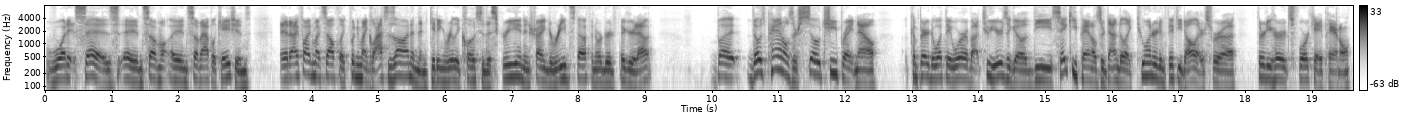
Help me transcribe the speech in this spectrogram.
what it says in some in some applications. And I find myself like putting my glasses on and then getting really close to the screen and trying to read stuff in order to figure it out. But those panels are so cheap right now compared to what they were about 2 years ago. The Seiki panels are down to like $250 for a 30 hertz 4K panel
